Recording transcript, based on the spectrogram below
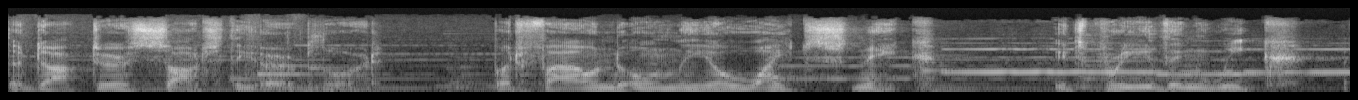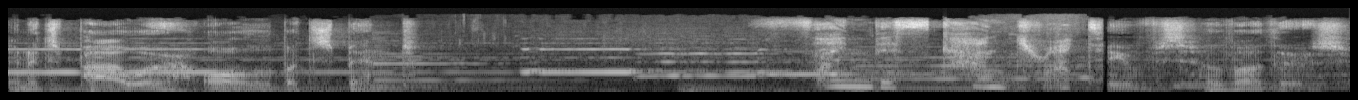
The doctor sought the herb lord, but found only a white snake, its breathing weak and its power all but spent. Sign this contract. Lives of others.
